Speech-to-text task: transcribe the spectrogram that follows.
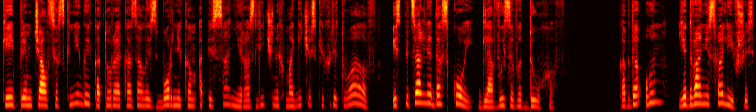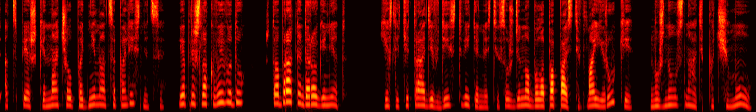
Кей примчался с книгой, которая оказалась сборником описаний различных магических ритуалов и специальной доской для вызова духов. Когда он, едва не свалившись от спешки, начал подниматься по лестнице, я пришла к выводу, что обратной дороги нет. Если тетради в действительности суждено было попасть в мои руки, нужно узнать, почему.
